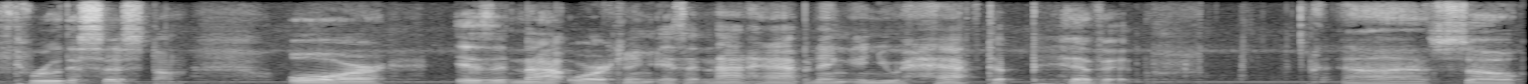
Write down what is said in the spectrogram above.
through the system? Or is it not working? Is it not happening? And you have to pivot. Uh, so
